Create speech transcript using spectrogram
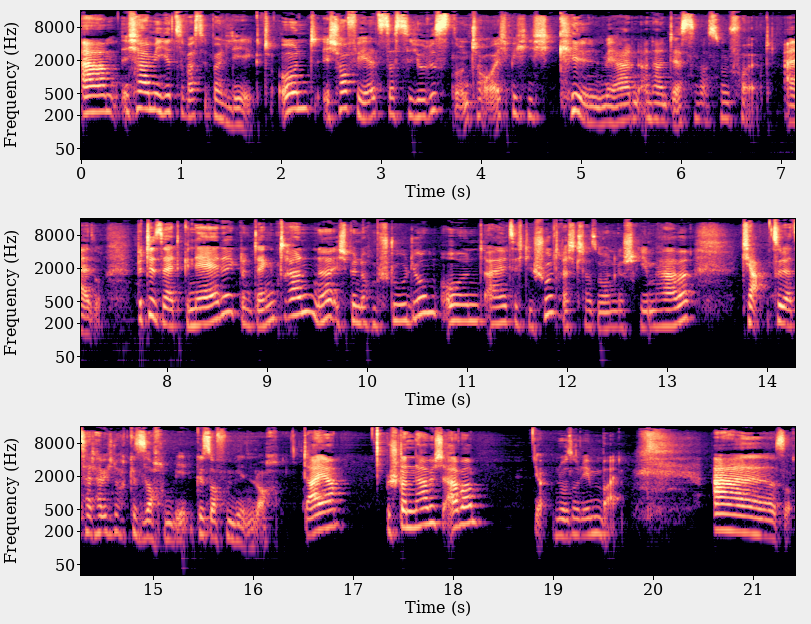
Ähm, ich habe mir hierzu was überlegt und ich hoffe jetzt, dass die Juristen unter euch mich nicht killen werden anhand dessen, was nun folgt. Also, bitte seid gnädig und denkt dran, ne, ich bin noch im Studium und als ich die Schuldrechtsklausuren geschrieben habe, tja, zu der Zeit habe ich noch gesoffen wie, gesoffen wie ein Loch. Daher, bestanden habe ich aber, ja, nur so nebenbei. Also,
